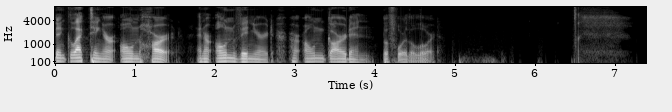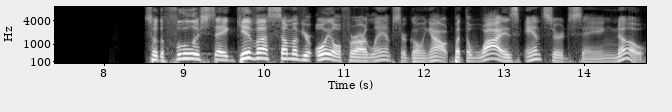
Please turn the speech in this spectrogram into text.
neglecting her own heart and her own vineyard, her own garden before the Lord. So the foolish say, Give us some of your oil, for our lamps are going out. But the wise answered, saying, No,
